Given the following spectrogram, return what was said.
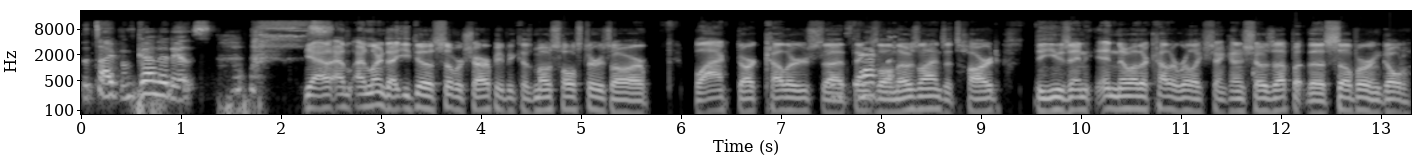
the type of gun it is. Yeah, I, I learned that you do a silver sharpie because most holsters are black, dark colors, uh, things along those lines. It's hard to use any, and no other color really kind of shows up. But the silver and gold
